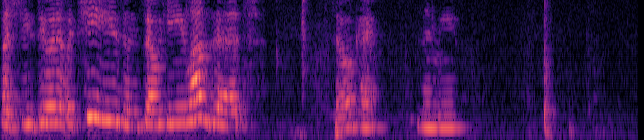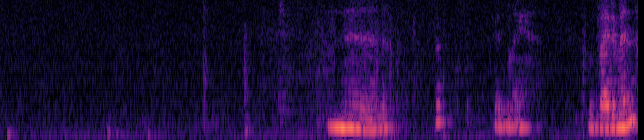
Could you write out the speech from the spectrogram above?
but she's doing it with cheese, and so he loves it. So, okay. And then we And then, oh, here's my vitamin.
